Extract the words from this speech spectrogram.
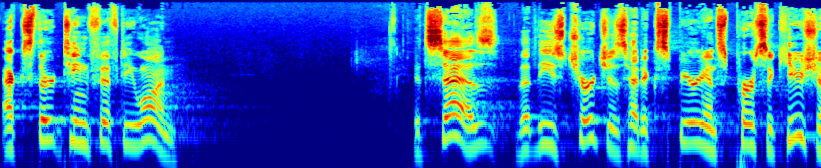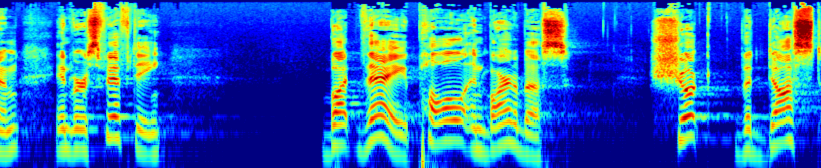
Acts 13 51. It says that these churches had experienced persecution in verse 50, but they, Paul and Barnabas, shook the dust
